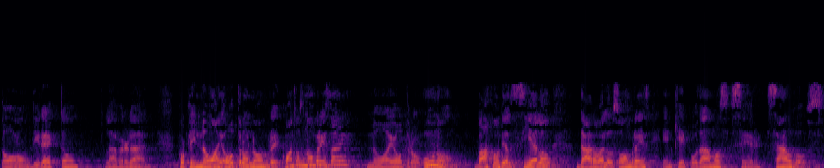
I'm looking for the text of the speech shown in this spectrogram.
todo directo, la verdad. Porque no hay otro nombre. ¿Cuántos nombres hay? No hay otro. Uno, bajo del cielo, dado a los hombres en que podamos ser salvos.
